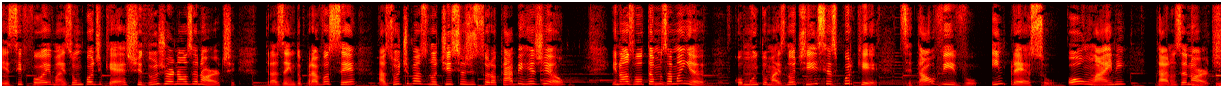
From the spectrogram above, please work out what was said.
Esse foi mais um podcast do Jornal Zenorte, trazendo para você as últimas notícias de Sorocaba e região. E nós voltamos amanhã com muito mais notícias, porque se está ao vivo, impresso ou online, tá no Zenorte.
